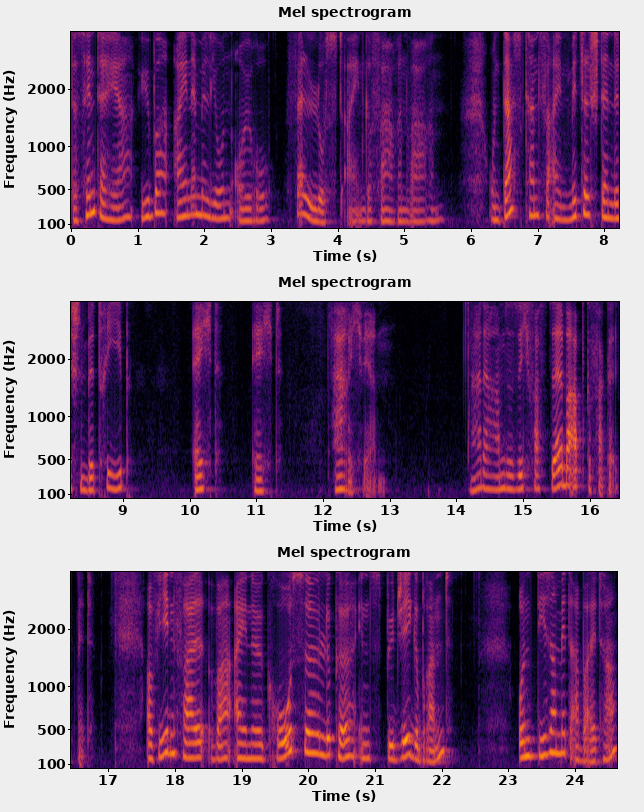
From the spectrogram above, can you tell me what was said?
dass hinterher über eine Million Euro Verlust eingefahren waren. Und das kann für einen mittelständischen Betrieb echt, echt haarig werden. Ja, da haben sie sich fast selber abgefackelt mit. Auf jeden Fall war eine große Lücke ins Budget gebrannt. Und dieser Mitarbeiter,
